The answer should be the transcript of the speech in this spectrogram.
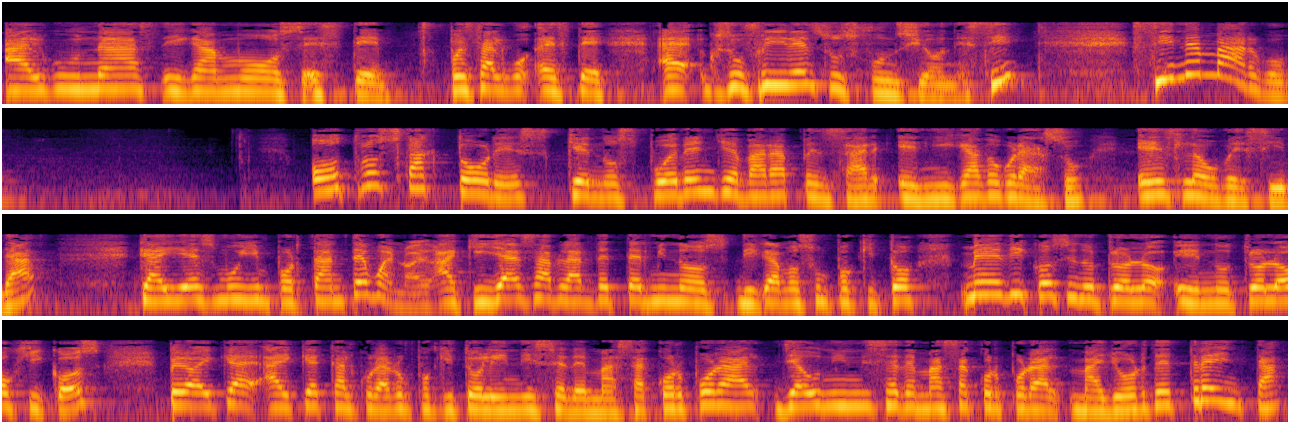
algunas, digamos, este, pues algo, este, eh, sufrir en sus funciones, ¿sí? Sin embargo, otros factores que nos pueden llevar a pensar en hígado graso es la obesidad, que ahí es muy importante. Bueno, aquí ya es hablar de términos, digamos, un poquito médicos y, nutrológicos, pero hay que, hay que calcular un poquito el índice de masa corporal. Ya un índice de masa corporal mayor de 30,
